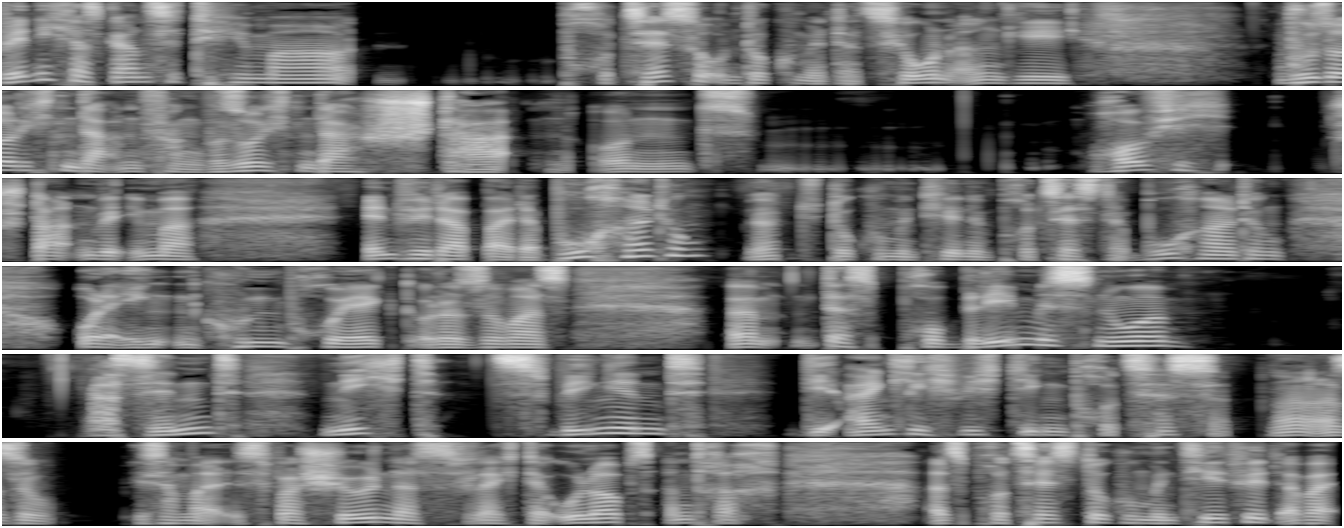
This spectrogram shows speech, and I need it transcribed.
wenn ich das ganze Thema Prozesse und Dokumentation angehe, wo soll ich denn da anfangen? Wo soll ich denn da starten? Und häufig starten wir immer entweder bei der Buchhaltung, ja, die dokumentieren den Prozess der Buchhaltung oder irgendein Kundenprojekt oder sowas. Ähm, das Problem ist nur, das sind nicht zwingend die eigentlich wichtigen Prozesse. Ne? Also ich sag mal, es war schön, dass vielleicht der Urlaubsantrag als Prozess dokumentiert wird, aber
